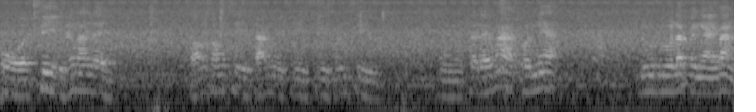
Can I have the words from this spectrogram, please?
โอ้โห สี่ทั้งนั้นเลยสองสองสี่สามหนึ่งสี่สี่คูณสี่เออแสดงว่าคนเนี้ยดูดูแล้วเป็นไงบ้าง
